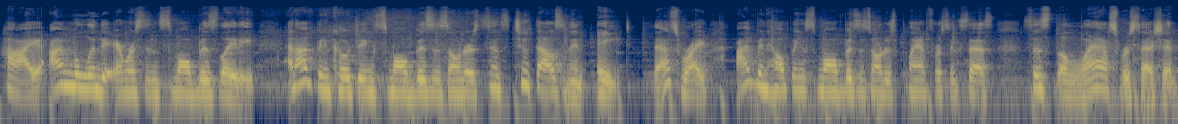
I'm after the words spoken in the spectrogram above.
Hi, I'm Melinda Emerson, Small Biz Lady, and I've been coaching small business owners since 2008. That's right, I've been helping small business owners plan for success since the last recession,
